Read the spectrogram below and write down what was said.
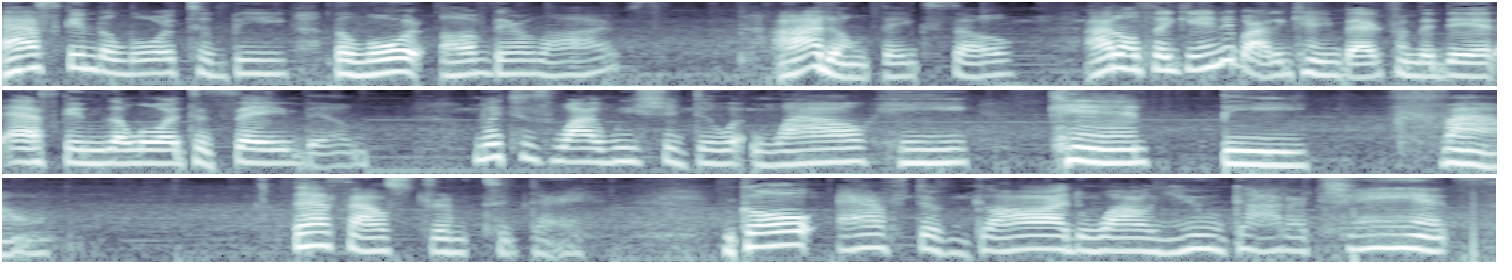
Asking the Lord to be the Lord of their lives? I don't think so. I don't think anybody came back from the dead asking the Lord to save them which is why we should do it while He can be found. That's our strength today. Go after God while you got a chance.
